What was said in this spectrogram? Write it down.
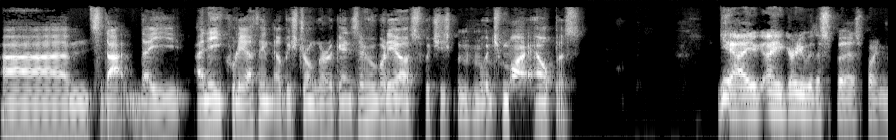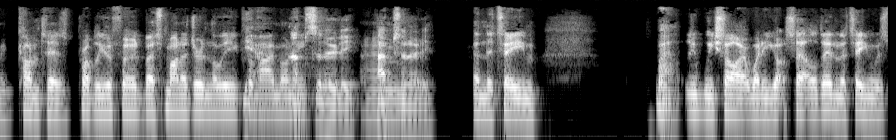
Um, so that they and equally, I think they'll be stronger against everybody else, which is mm-hmm. which might help us. Yeah, I, I, agree with the Spurs point. Conte is probably the third best manager in the league for yeah, my money. Absolutely, um, absolutely. And the team, well, we saw it when he got settled in. The team was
